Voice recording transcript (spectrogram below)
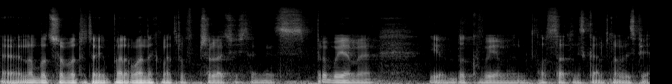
e, no bo trzeba tutaj parę ładnych metrów przelecieć, tak więc spróbujemy i odblokowujemy ostatni skarb na wyspie.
